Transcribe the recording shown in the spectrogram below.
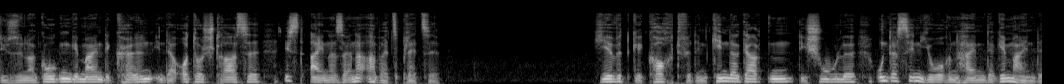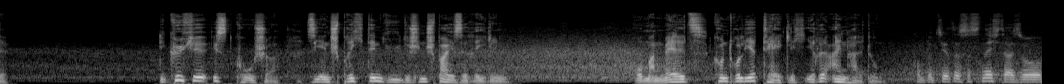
Die Synagogengemeinde Köln in der Ottostraße ist einer seiner Arbeitsplätze. Hier wird gekocht für den Kindergarten, die Schule und das Seniorenheim der Gemeinde. Die Küche ist koscher, sie entspricht den jüdischen Speiseregeln. Roman Melz kontrolliert täglich ihre Einhaltung. Kompliziert ist es nicht. Also,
